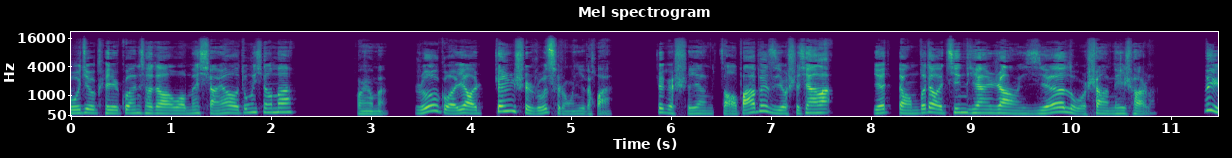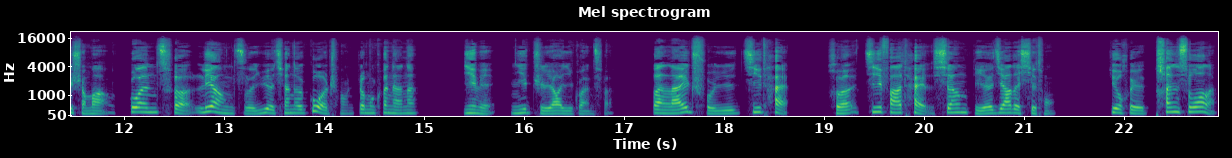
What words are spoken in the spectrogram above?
不就可以观测到我们想要的东西了吗？朋友们，如果要真是如此容易的话，这个实验早八辈子就实现了，也等不到今天让耶鲁上 Nature 了。为什么观测量子跃迁的过程这么困难呢？因为你只要一观测，本来处于基态和激发态相叠加的系统，就会坍缩了，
